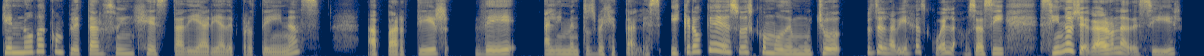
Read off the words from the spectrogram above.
que no va a completar su ingesta diaria de proteínas a partir de alimentos vegetales. Y creo que eso es como de mucho, pues de la vieja escuela. O sea, sí, sí nos llegaron a decir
